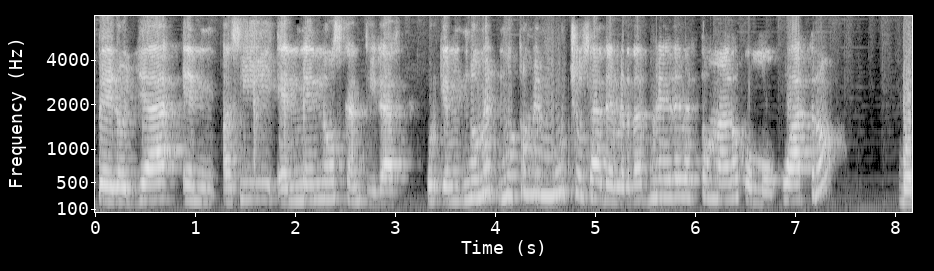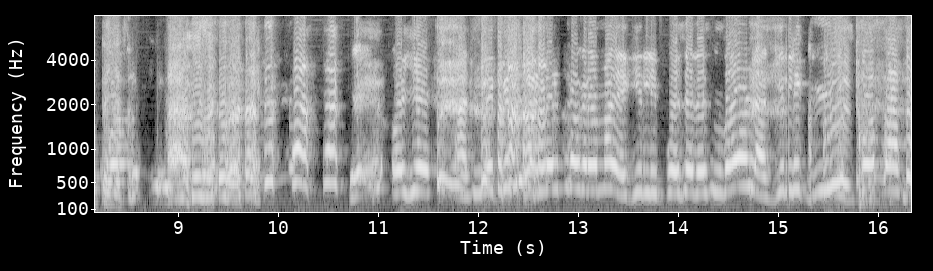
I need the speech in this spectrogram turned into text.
pero ya en así en menos cantidad, porque no me no tomé mucho, o sea, de verdad me he de haber tomado como cuatro, Botellas. cuatro. Oye, así de que se el programa de Girly, pues se desnudaron las Girly cosas, ¿no?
